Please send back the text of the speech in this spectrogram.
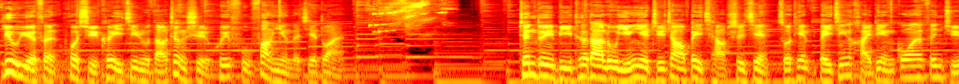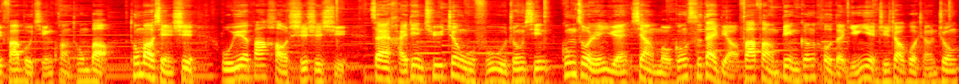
六月份或许可以进入到正式恢复放映的阶段。针对比特大陆营业执照被抢事件，昨天北京海淀公安分局发布情况通报。通报显示，五月八号十时许，在海淀区政务服务中心，工作人员向某公司代表发放变更后的营业执照过程中，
